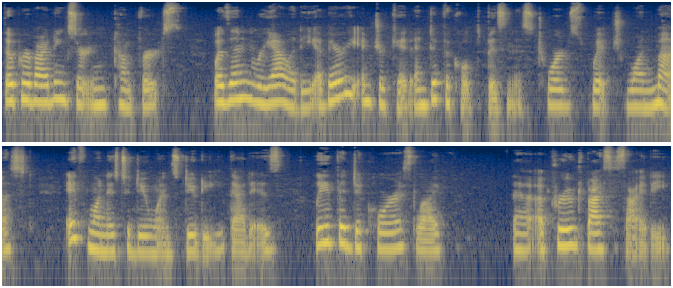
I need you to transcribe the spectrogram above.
though providing certain comforts, was in reality a very intricate and difficult business towards which one must, if one is to do one's duty, that is, lead the decorous life uh, approved by society,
